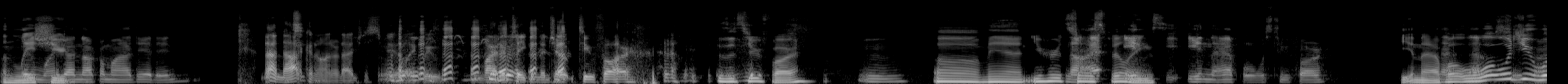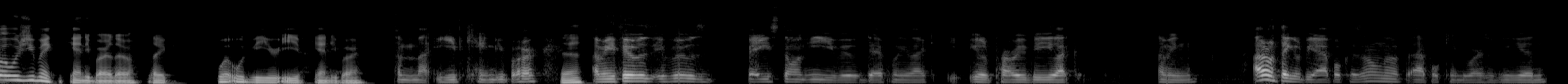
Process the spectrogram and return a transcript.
Boom, unleash why you your gotta knock on my idea, dude. Not knocking on it. I just feel like we might have taken the joke too far. is it too far? Mm. Oh man, you hurt No, Sora's I- feelings. Eating, eating the apple was too far. Eating the that- apple. that what would you far. what would you make a candy bar though? Like what would be your Eve candy bar? Um, my Eve candy bar. Yeah. I mean, if it was if it was based on Eve, it would definitely like it would probably be like, I mean, I don't think it would be apple because I don't know if apple candy bars would be good.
